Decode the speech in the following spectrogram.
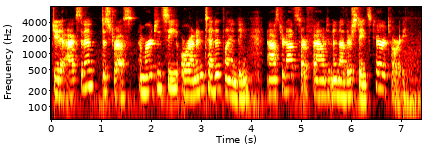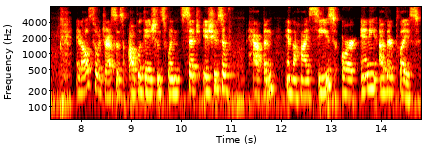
due to accident, distress, emergency, or unintended landing, astronauts are found in another state's territory. It also addresses obligations when such issues are, happen in the high seas or any other place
